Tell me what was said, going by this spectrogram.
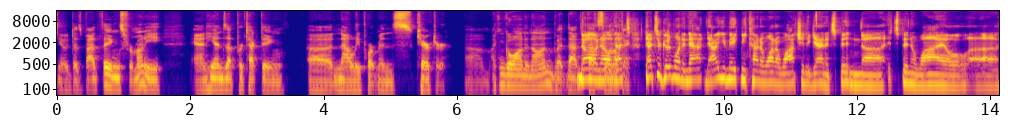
you know does bad things for money and he ends up protecting uh, natalie portman's character um, I can go on and on, but that no, that's no, that's that's a good one. And now, now you make me kind of want to watch it again. It's been uh, it's been a while. Uh,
